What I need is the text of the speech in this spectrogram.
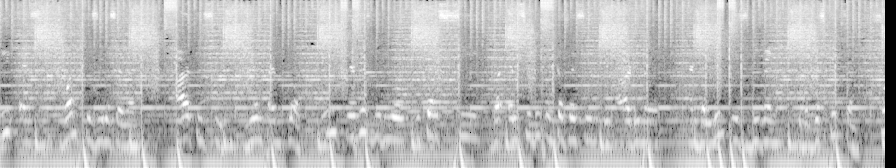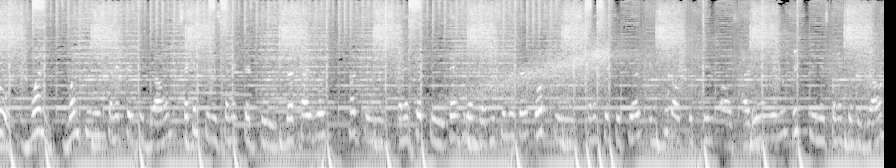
DS1307 RTC real-time clock. In previous video, you can see the LCD interfacing with Arduino and the link is given in the description. So, one, one pin is connected to ground, second pin is connected to the volt, third pin is connected to 10 kilo multimeter, fourth pin is connected to 12 input output pin of Arduino Uno, fifth pin is connected to ground,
